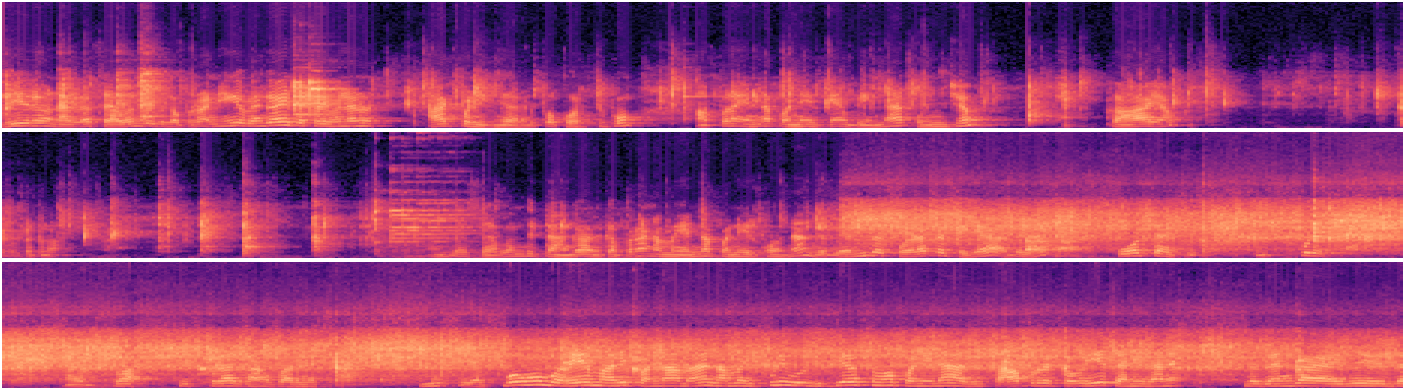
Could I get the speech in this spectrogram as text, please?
ஜீரகம் நல்லா செவந்ததுக்கப்புறம் நீங்கள் வெங்காய தக்காளி வேணாலும் ஆட் பண்ணிக்கோங்க. அடுப்பை குறைச்சிப்போம். அப்புறம் என்ன பண்ணியிருக்கேன் அப்படின்னா கொஞ்சம் காயம் போட்டுக்கலாம். நல்லா செவந்துட்டாங்க. அதுக்கப்புறம் நம்ம என்ன பண்ணியிருக்கோம்னா அந்த வெந்த குழக்கத்தையே அதில் போட்டாச்சு. இப்படி. அப்பா சூப்பராக இருக்காங்க பாருங்கள் எப்பவும் ஒரே மாதிரி பண்ணாமல் நம்ம இப்படி ஒரு வித்தியாசமாக பண்ணினா அது சாப்பிட்ற துவையே தனி தானே இந்த வெங்காயம் இது இந்த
